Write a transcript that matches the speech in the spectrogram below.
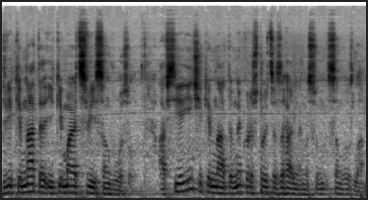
дві кімнати, які мають свій санвузол. А всі інші кімнати вони користуються загальними санвузлами.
